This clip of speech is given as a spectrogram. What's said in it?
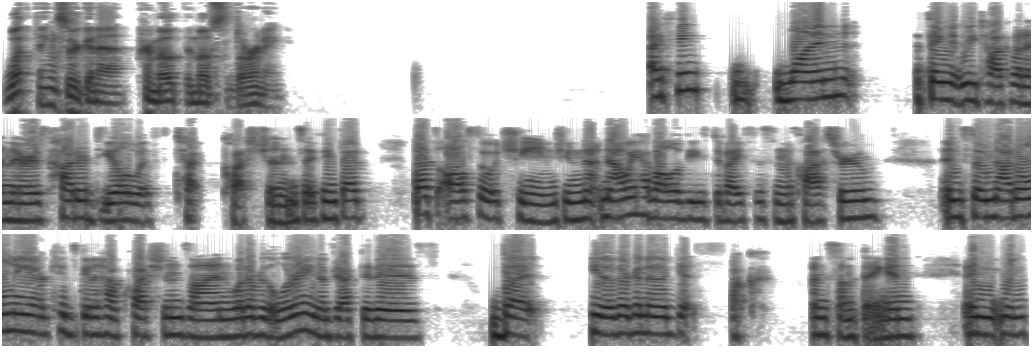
what things are going to promote the most learning? I think one thing that we talk about in there is how to deal with tech questions. I think that that's also a change. You know, now we have all of these devices in the classroom. And so not only are kids going to have questions on whatever the learning objective is, but you know, they're going to get stuck on something. And, and when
